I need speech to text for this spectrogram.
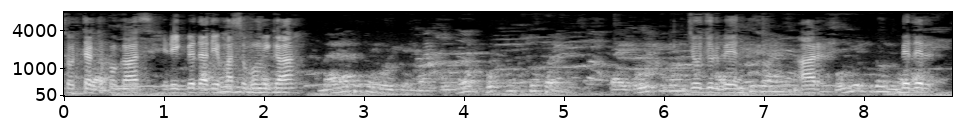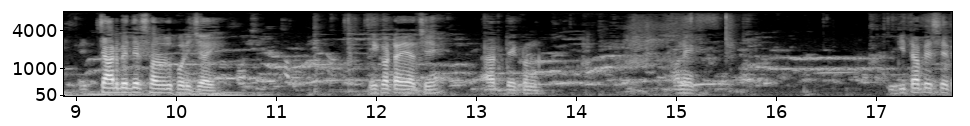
সত্যার্থ প্রকাশ ঋগ্বেদাদি ভাষ্য ভূমিকা কিনুন যজুর্বেদ আর বেদের, চার বেদের সরল পরিচয়। এই কটাই আছে। আর দেখুন, অনেক গীতাপেশের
